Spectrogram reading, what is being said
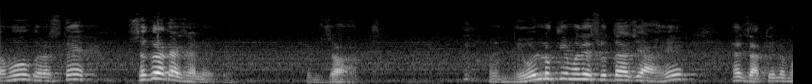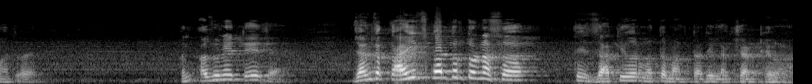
तमुक रस्ते सगळं काय झालं होतं? पण जात निवडणुकीमध्ये सुद्धा जे आहे ह्या जातीला महत्त्व आहे. आणि अजूनही तेच आहे. ज्यांचं काहीच कर्तृत्व नसतं ते जातीवर मतं मागतात हे लक्षात ठेवा.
